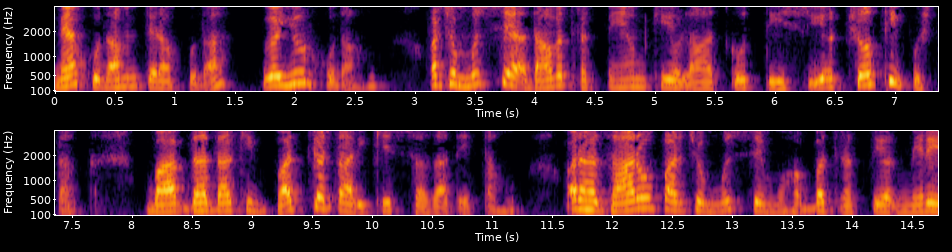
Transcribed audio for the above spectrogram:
मैं खुदा हूँ, तेरा खुदा गयूर खुदा हूँ। और जो मुझसे अदावत रखते हैं, उनकी औलाद को तीसरी और चौथी पुस्तक बाप दादा की बदकरदारी की सजा देता हूँ। और हज़ारों पर जो मुझसे मोहब्बत रखते और मेरे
